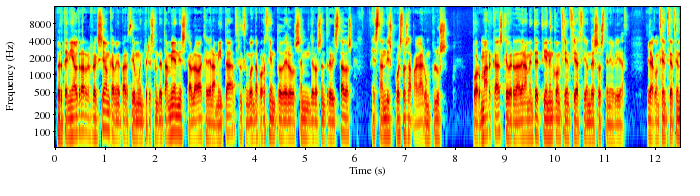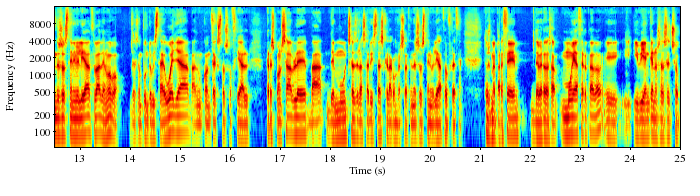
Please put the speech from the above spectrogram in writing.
Pero tenía otra reflexión que a mí me pareció muy interesante también, y es que hablaba que de la mitad, el 50% de los, de los entrevistados, están dispuestos a pagar un plus por marcas que verdaderamente tienen concienciación de sostenibilidad. Y la concienciación de sostenibilidad va de nuevo desde un punto de vista de huella, va de un contexto social responsable, va de muchas de las aristas que la conversación de sostenibilidad ofrece. Entonces me parece de verdad muy acertado y, bien que nos has hecho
